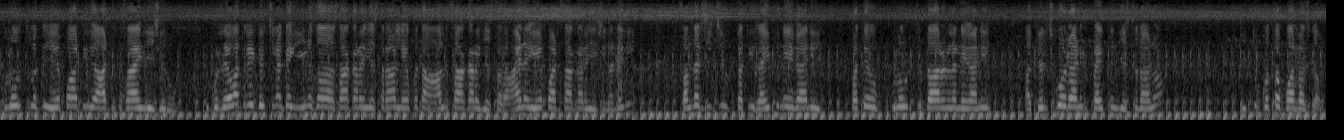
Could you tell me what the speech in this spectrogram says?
కులవృత్తులకు ఏ పార్టీ ఆర్థిక సహాయం చేశారు? ఇప్పుడు రేవంత్ రెడ్డి వచ్చినాక ఈయన సహ- సహకారం చేస్తారా? లేకపోతే వాళ్ళు సహకారం చేస్తారా? ఆయన ఏ పార్టీ సహకారం చేసిండు అనేది సందర్శించి ప్రతి రైతునే కానీ ప్రతి కులవృత్తిదారులనే కానీ అది తెలుసుకోవడానికి ప్రయత్నం చేస్తున్నాను. ఇటు కొత్త బాలరాజు గారు.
